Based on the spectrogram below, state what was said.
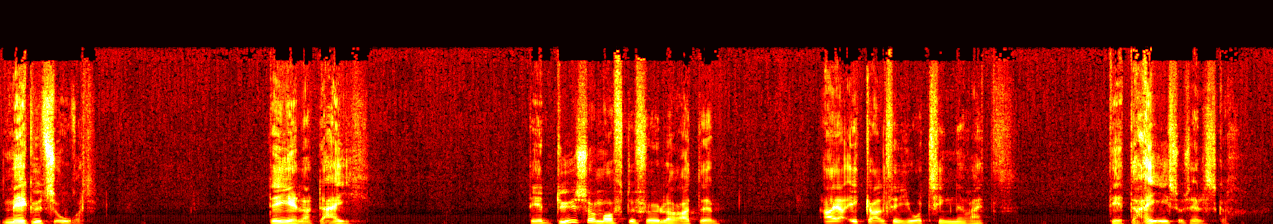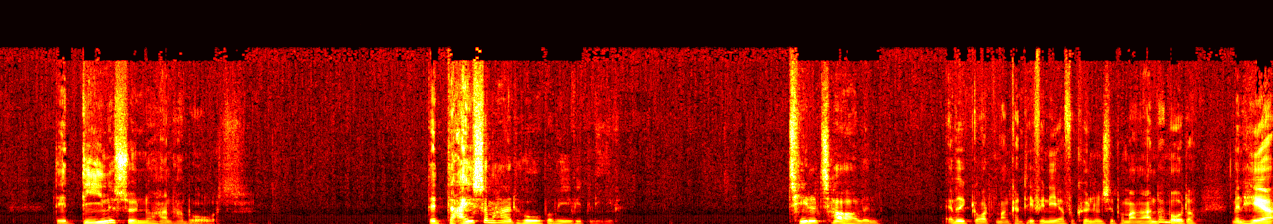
med Guds ord. Det gælder dig. Det er du, som ofte føler, at øh, jeg ikke altid gjort tingene ret. Det er dig, Jesus elsker. Det er dine synder, han har båret. Det er dig, som har et håb om evigt liv. Tiltalen, jeg ved godt, man kan definere forkyndelse på mange andre måder, men her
